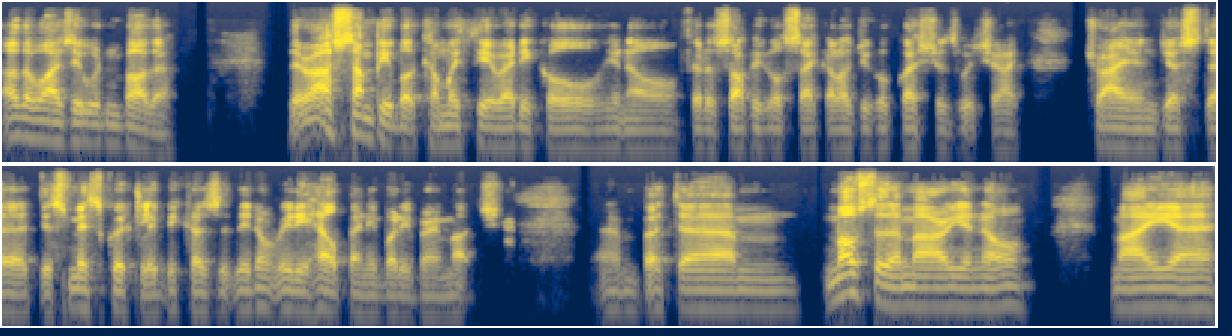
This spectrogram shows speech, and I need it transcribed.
Otherwise, they wouldn't bother. There are some people that come with theoretical, you know, philosophical, psychological questions, which I try and just uh, dismiss quickly because they don't really help anybody very much. Um, but um, most of them are, you know, my uh,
